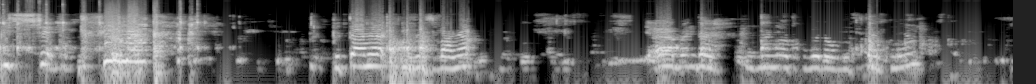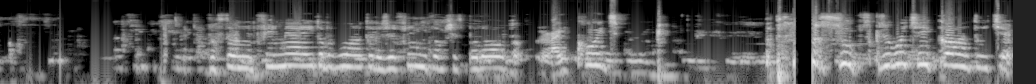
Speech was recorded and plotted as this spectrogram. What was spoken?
Piszcie filmy, pytania i wyzwania. Ja będę na nie odpowiadał w następnym, w następnym filmie i to by było na tyle, że filmik wam się spodobał, to lajkujcie, subskrybujcie i komentujcie.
